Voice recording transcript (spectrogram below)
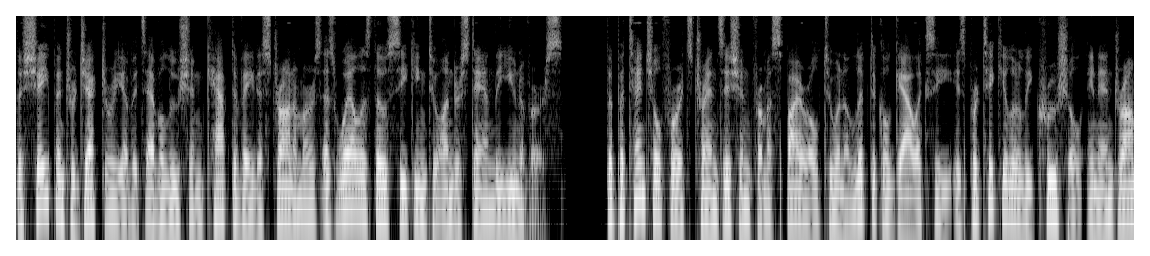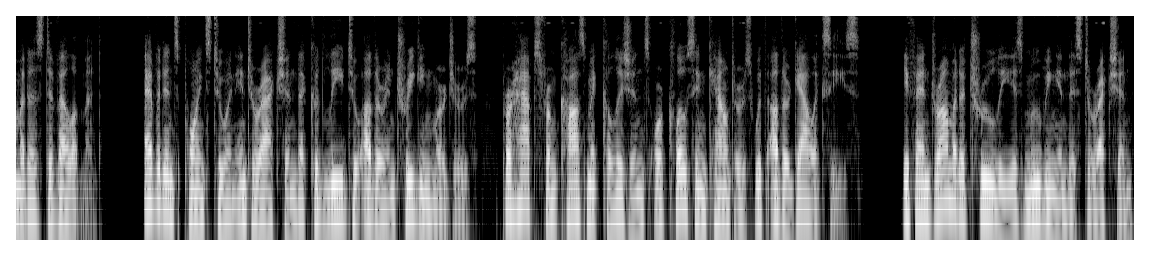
The shape and trajectory of its evolution captivate astronomers as well as those seeking to understand the universe. The potential for its transition from a spiral to an elliptical galaxy is particularly crucial in Andromeda's development. Evidence points to an interaction that could lead to other intriguing mergers, perhaps from cosmic collisions or close encounters with other galaxies. If Andromeda truly is moving in this direction,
